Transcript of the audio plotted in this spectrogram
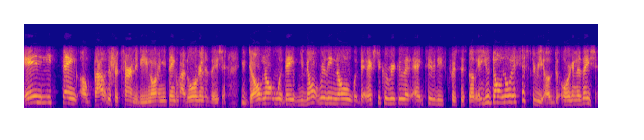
anything about the fraternity. You know anything about the organization. You don't know what they. You don't really know what the extracurricular activities consist of, and you don't know the history of the organization.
